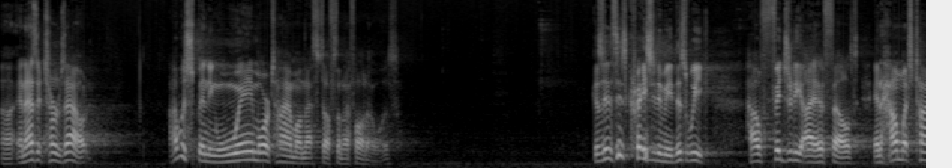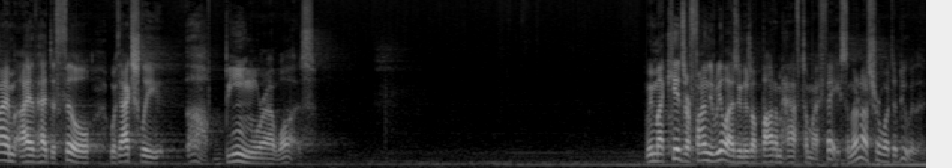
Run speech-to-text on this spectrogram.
Uh, and as it turns out, I was spending way more time on that stuff than I thought I was. Because this is crazy to me this week how fidgety I have felt and how much time I have had to fill with actually oh, being where I was. I mean, my kids are finally realizing there's a bottom half to my face, and they're not sure what to do with it.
